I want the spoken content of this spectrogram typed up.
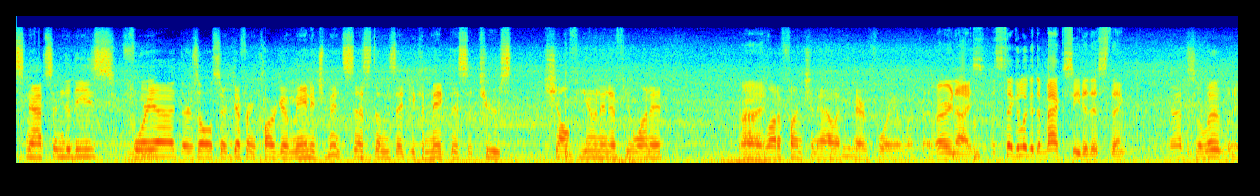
snaps into these for mm-hmm. you. There's also different cargo management systems that you can make this a two shelf unit if you wanted. Right. A lot of functionality there for you with it. Very nice. Let's take a look at the back seat of this thing. Absolutely.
